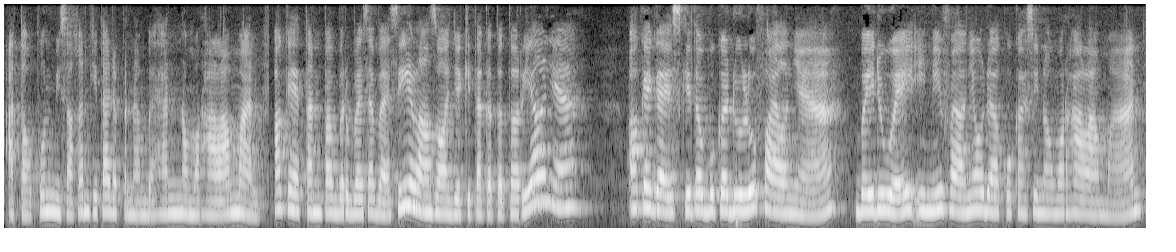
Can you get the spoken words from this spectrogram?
ataupun misalkan kita ada penambahan nomor halaman. Oke, tanpa berbasa-basi, langsung aja kita ke tutorialnya. Oke guys, kita buka dulu filenya. By the way, ini filenya udah aku kasih nomor halaman.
